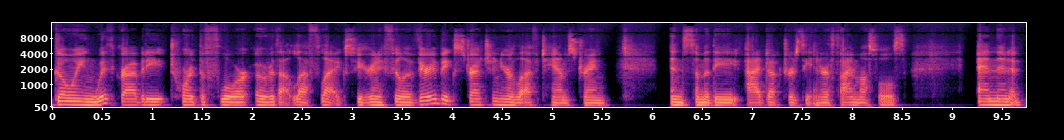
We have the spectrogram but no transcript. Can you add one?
going with gravity toward the floor over that left leg. So you're going to feel a very big stretch in your left hamstring and some of the adductors, the inner thigh muscles. And then a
